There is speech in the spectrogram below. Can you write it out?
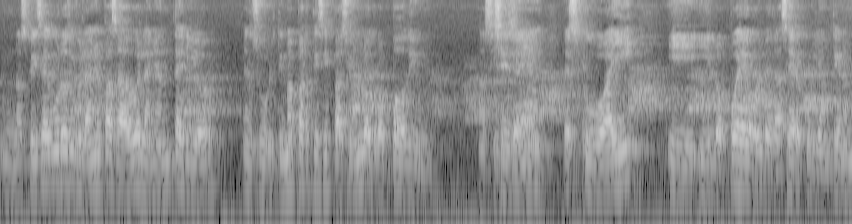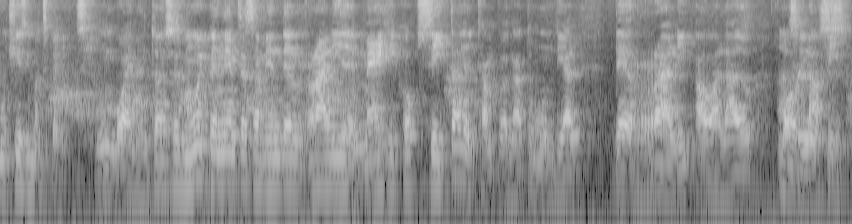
no estoy seguro si fue el año pasado o el año anterior, en su última participación logró podium. Así sí, que sí. estuvo ahí y, y, lo puede volver a hacer. Julián tiene muchísima experiencia. Bueno, entonces muy pendientes también del Rally de México, cita del Campeonato Mundial de Rally avalado por Así la es. FIFA.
